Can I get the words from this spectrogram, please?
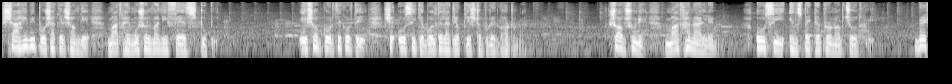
সাহেবি পোশাকের সঙ্গে মাথায় মুসলমানি ফেজ টুপি। এসব করতে করতেই সে ওসিকে বলতে লাগল কেষ্টপুরের ঘটনা। সব শুনে মাথা নাড়লেন। ওসি ইন্সপেক্টর প্রণব চৌধুরী বেশ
